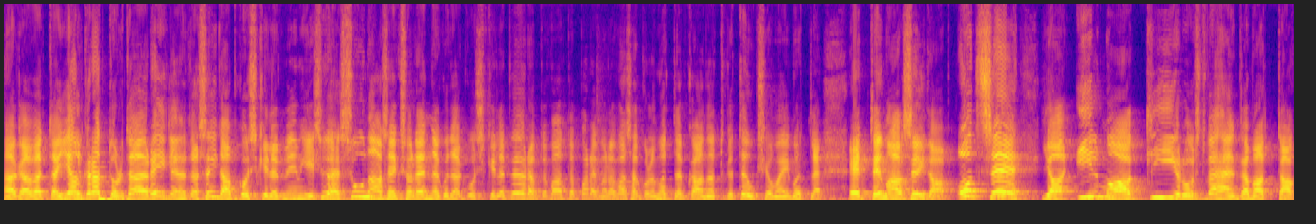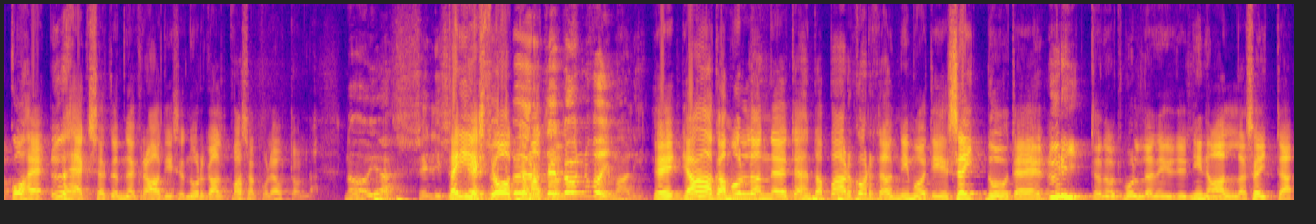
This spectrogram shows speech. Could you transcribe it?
aga vaata jalgrattur, ta reeglina ta sõidab kuskile mingis ühes suunas, eks ole, enne kui ta kuskile pöörab, ta vaatab paremale-vasakule, mõtleb ka natuke tõuksi oma ei mõtle. et tema sõidab otse ja ilma kiirust vähendamata kohe üheksakümne kraadise nurga alt vasakule autole nojah, sellised täiesti ootamatult on võimalik. jaa, aga mul on, eh, tähendab, paar korda on niimoodi sõitnud, eh, üritanud mulle nüüd nina alla sõita.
